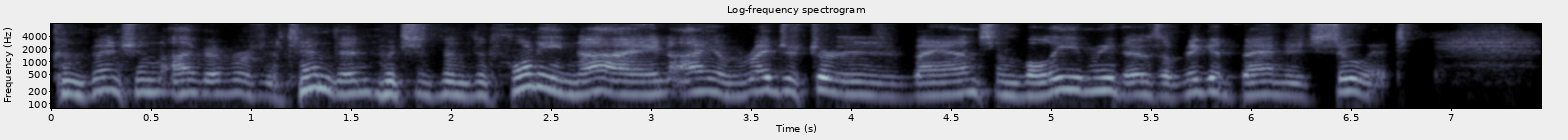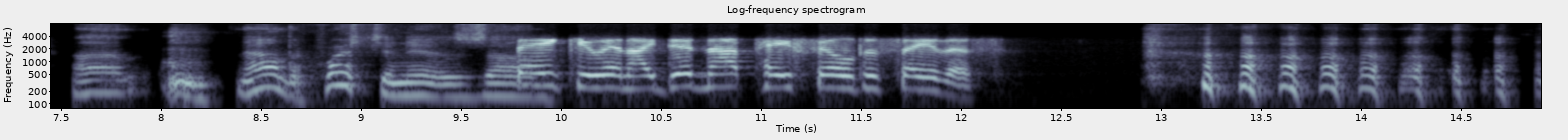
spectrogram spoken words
convention I've ever attended, which has been the 29, I have registered in advance, and believe me, there's a big advantage to it. Uh, now the question is. Uh, Thank you. And I did not pay Phil to say this.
